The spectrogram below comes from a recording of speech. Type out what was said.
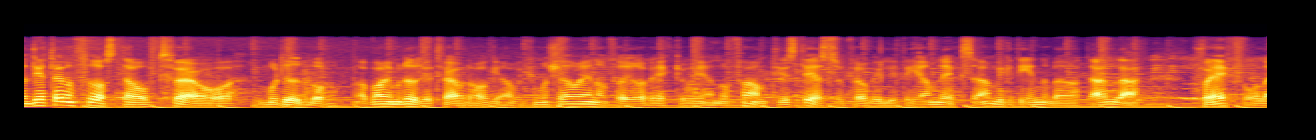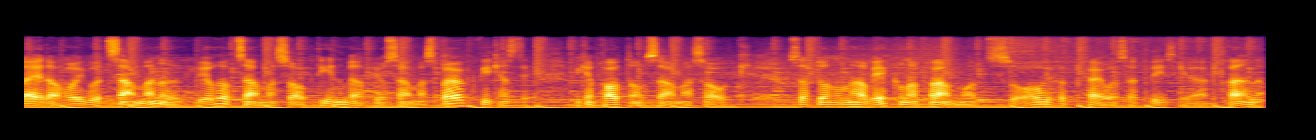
Eh, detta är den första av två moduler. Varje modul är två dagar. Vi kommer att köra en om fyra veckor igen och fram tills dess så får vi lite hemläxa vilket innebär att alla chefer och ledare har ju gått samman nu. Vi har hört samma sak. Det innebär att vi har samma språk. Vi kan, vi kan prata om samma sak. Så att under de här veckorna framåt så har vi fått på oss att vi ska träna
